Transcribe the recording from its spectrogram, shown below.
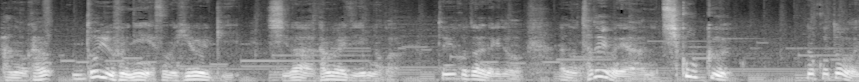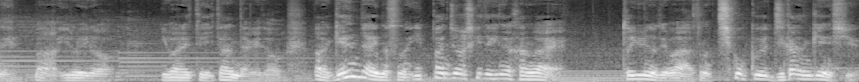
あのかどういうふうにそのひろゆき氏は考えているのか。ということなんだけどあの例えばねあの遅刻。のことをねまあいろいろ言われていたんだけど、まあ、現代のその一般常識的な考えというのではその遅刻時間厳守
